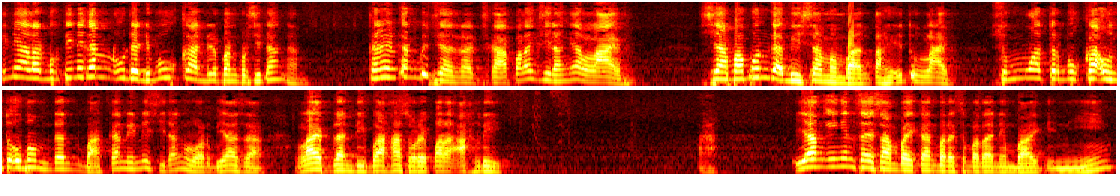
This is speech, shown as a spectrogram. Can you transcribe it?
Ini alat bukti ini kan udah dibuka di depan persidangan. Kalian kan bisa, apalagi sidangnya live. Siapa pun nggak bisa membantah itu live. Semua terbuka untuk umum dan bahkan ini sidang luar biasa. Live dan dibahas oleh para ahli. Yang ingin saya sampaikan pada kesempatan yang baik ini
